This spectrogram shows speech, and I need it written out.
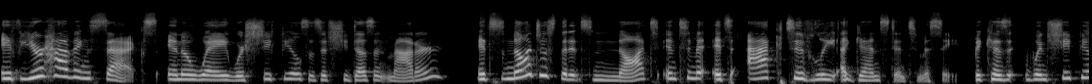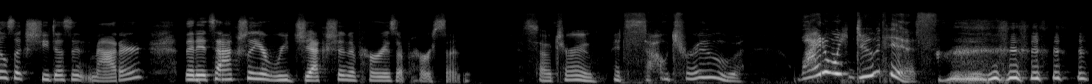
if you're having sex in a way where she feels as if she doesn't matter, it's not just that it's not intimate, it's actively against intimacy. Because when she feels like she doesn't matter, then it's actually a rejection of her as a person. So true. It's so true. Why do we do this?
